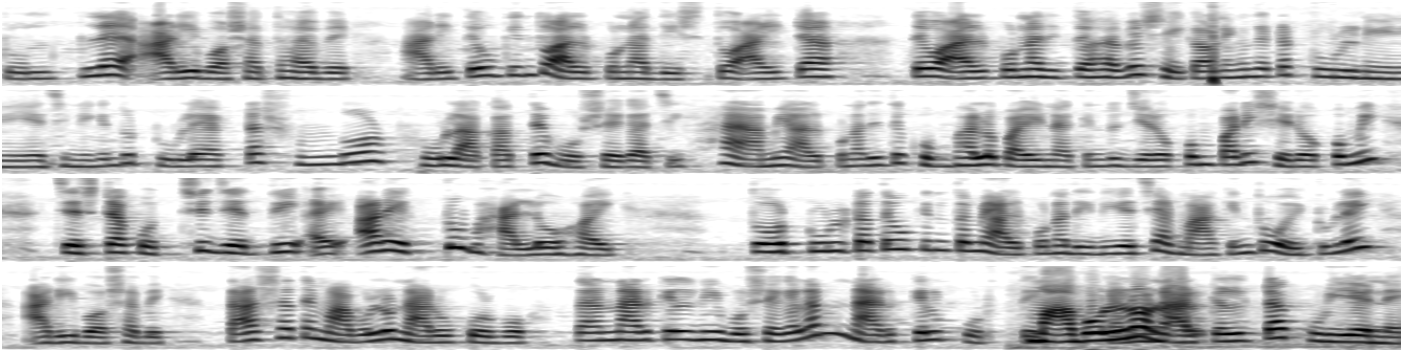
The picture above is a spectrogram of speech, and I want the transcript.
টুললে আড়ি বসাতে হবে। আড়িতেও কিন্তু আলপনা দিস। তো আড়িটাতেও আলপনা দিতে হবে সেই কারণে কিন্তু একটা টুল নিয়ে নিয়েছি নি কিন্তু টুলে একটা সুন্দর ফুল আঁকাতে বসে গেছি। হ্যাঁ আমি আলপনা দিতে খুব ভালো পারি না কিন্তু যেরকম পারি সেরকমই চেষ্টা করছি যে তুই আর একটু ভালো হয়। তো টুলটাতেও কিন্তু আমি আলপনা দিয়ে দিয়েছি আর মা কিন্তু ওই টুলেই আড়ি বসাবে। তার সাথে মা বলল নাড়ু করব। তার নারকেল নিয়ে বসে গেলাম নারকেল করতে মা বলল নারকেলটা কুড়িয়ে নে।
